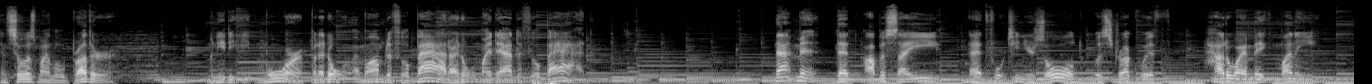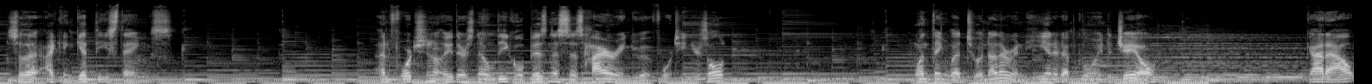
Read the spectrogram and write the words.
and so is my little brother. We need to eat more, but I don't want my mom to feel bad. I don't want my dad to feel bad. That meant that Abba Saeed, at 14 years old, was struck with how do I make money so that I can get these things? Unfortunately, there's no legal businesses hiring you at 14 years old. One thing led to another, and he ended up going to jail. Got out,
